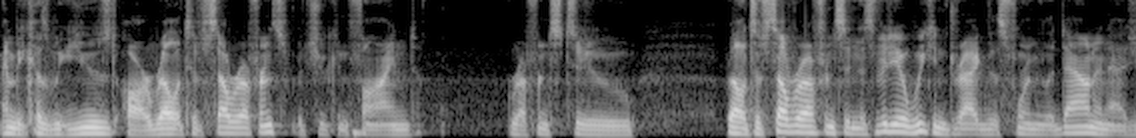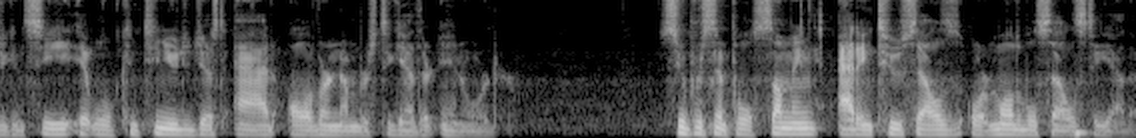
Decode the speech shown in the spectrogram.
And because we used our relative cell reference, which you can find reference to relative cell reference in this video, we can drag this formula down. And as you can see, it will continue to just add all of our numbers together in order. Super simple summing, adding two cells or multiple cells together.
